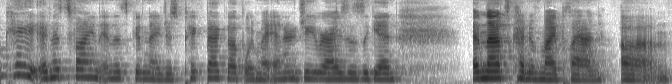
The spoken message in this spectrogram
okay and it's fine and it's good and I just pick back up when my energy rises again. And that's kind of my plan um,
